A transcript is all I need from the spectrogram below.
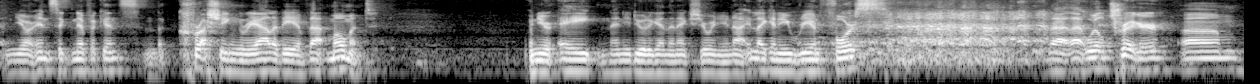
and your insignificance and the crushing reality of that moment. When you're eight and then you do it again the next year when you're nine, like, and you reinforce that, that will trigger. Um,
